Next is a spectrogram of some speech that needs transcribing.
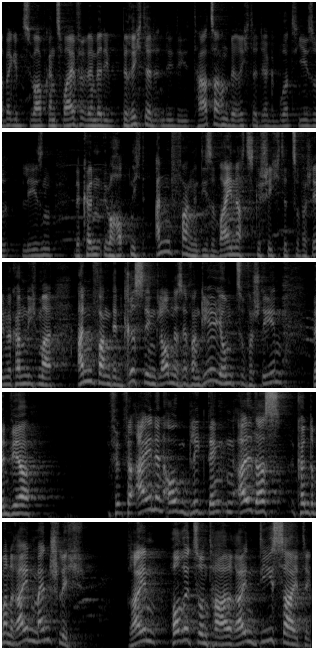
Dabei gibt es überhaupt keinen Zweifel, wenn wir die Berichte, die, die Tatsachenberichte der Geburt Jesu lesen. Wir können überhaupt nicht anfangen, diese Weihnachtsgeschichte zu verstehen. Wir können nicht mal anfangen, den christlichen Glauben, das Evangelium zu verstehen, wenn wir für, für einen Augenblick denken, all das könnte man rein menschlich, rein horizontal, rein diesseitig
